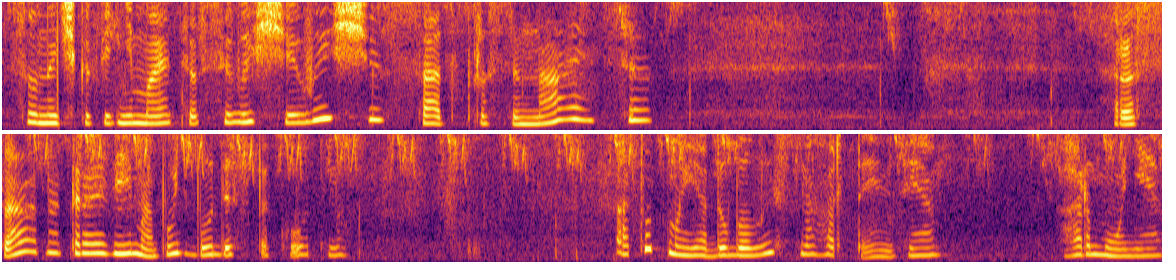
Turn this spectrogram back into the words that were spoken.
Сонечко піднімається все вище і вище, сад просинається. Роса на траві, мабуть, буде спекотно. А тут моя дуболисна гортензія. Гармонія.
